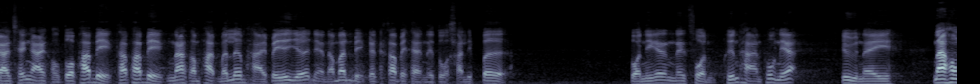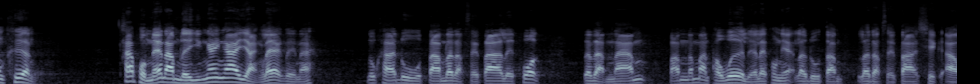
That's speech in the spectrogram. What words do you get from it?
การใช้งานของตัวผ้าเบรก ถ้าผ้าเบรกหน้าสัมผัสมันเริ่มหายไปเยอะๆ เนี่ยน้ำมันเบรกก็จะเข้าไปแทนในตัวคาลิปเปอร์ ตัวนี้ในส่วนพื้นฐานพวกนี้จะอยู่ในหน้าห้องเครื่อง ถ้าผมแนะนำเลยง่าย ๆ อย่างแรกเลยนะ ลูกค้าดูตามระดับสายตาเลยพวกระดับน้ำ ปั๊มน้ำมันพาวเวอร์หรืออะไรพวกนี้เราดูตามระดับสายตาเช็คเอา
